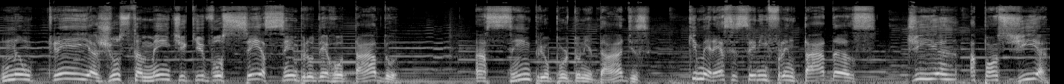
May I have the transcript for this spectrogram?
Não creia justamente que você é sempre o derrotado. Há sempre oportunidades que merecem ser enfrentadas dia após dia.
